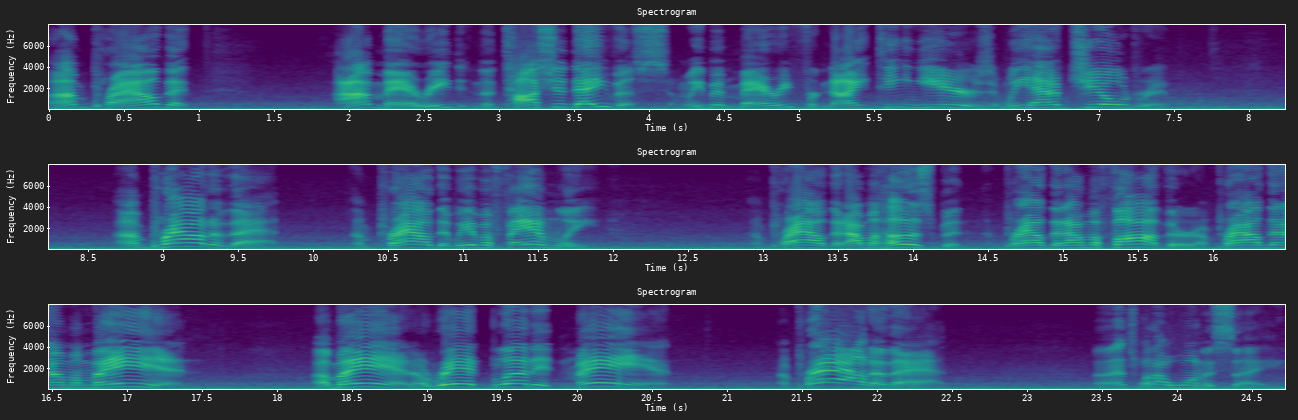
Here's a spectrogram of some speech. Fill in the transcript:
I'm proud that I married Natasha Davis, and we've been married for 19 years, and we have children. I'm proud of that. I'm proud that we have a family. I'm proud that I'm a husband proud that I'm a father. I'm proud that I'm a man. A man, a red blooded man. I'm proud of that. Now, that's what I want to say.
